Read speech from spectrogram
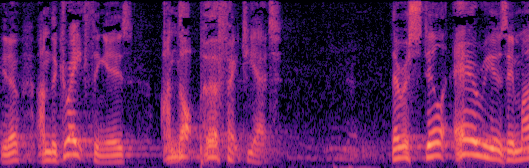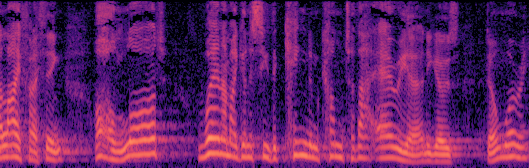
You know, and the great thing is, I'm not perfect yet. There are still areas in my life I think, oh Lord, when am I going to see the kingdom come to that area? And He goes, don't worry.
